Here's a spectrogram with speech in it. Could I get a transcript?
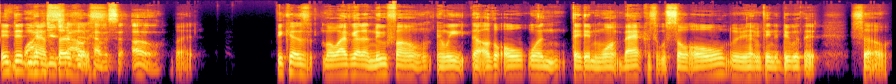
It didn't Why have did your child service, have a cell? Oh, but because my wife got a new phone and we the other old one they didn't want back because it was so old. We didn't have anything to do with it, so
